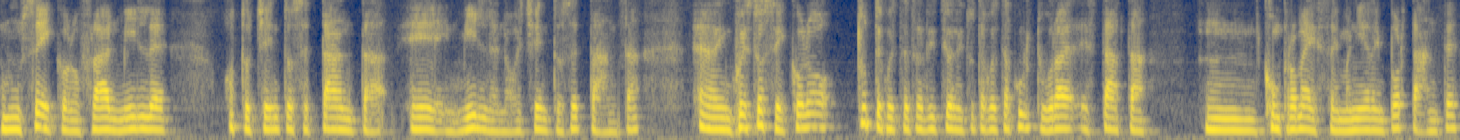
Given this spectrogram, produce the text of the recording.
in un secolo fra il 1870 e il 1970, eh, in questo secolo tutte queste tradizioni, tutta questa cultura è stata mh, compromessa in maniera importante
